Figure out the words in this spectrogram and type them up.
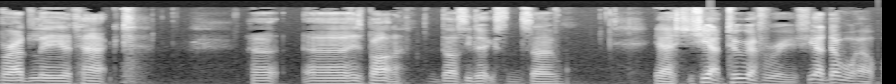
Bradley attacked her uh, his partner Darcy Dixon. So yeah, she, she had two referees. She had double help.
